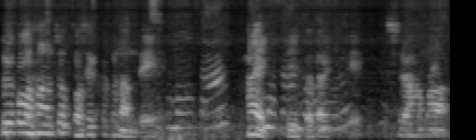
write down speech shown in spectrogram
古久保さん、ちょっとせっかくなんで、はい、来ていただいて、白浜、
